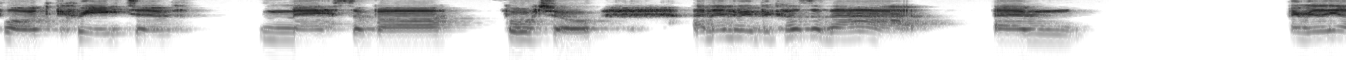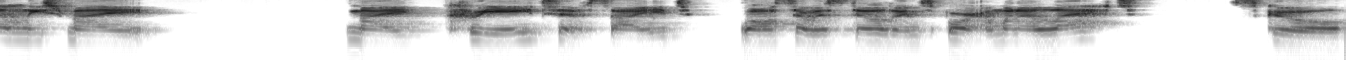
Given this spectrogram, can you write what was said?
flawed creative mess of a photo. And anyway, because of that, um, I really unleashed my my creative side whilst I was still doing sport. And when I left school,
